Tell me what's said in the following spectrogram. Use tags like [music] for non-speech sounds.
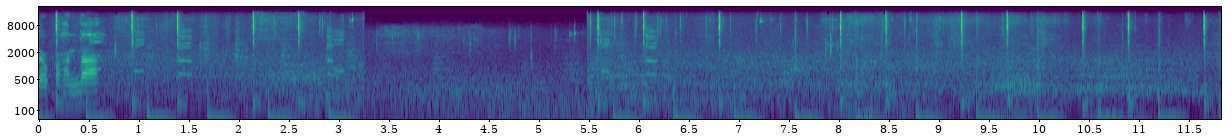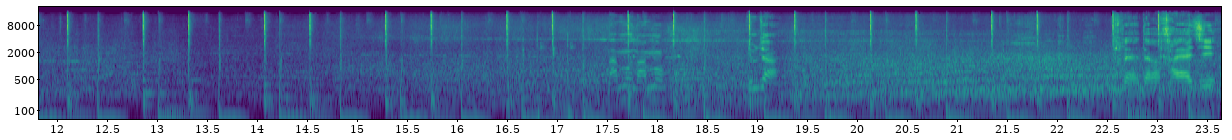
이제 오빠 간다. 나무 나무. 임자. 그래 내가 가야지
